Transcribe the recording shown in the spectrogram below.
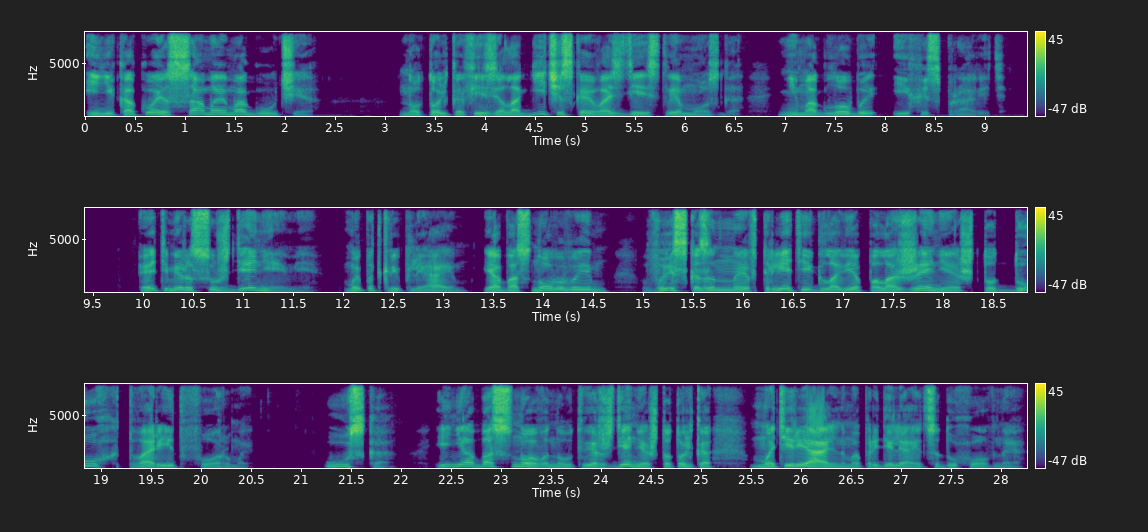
и никакое самое могучее, но только физиологическое воздействие мозга не могло бы их исправить. Этими рассуждениями мы подкрепляем и обосновываем высказанное в третьей главе положение, что дух творит формы. Узко, и необоснованно утверждение, что только материальным определяется духовное,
